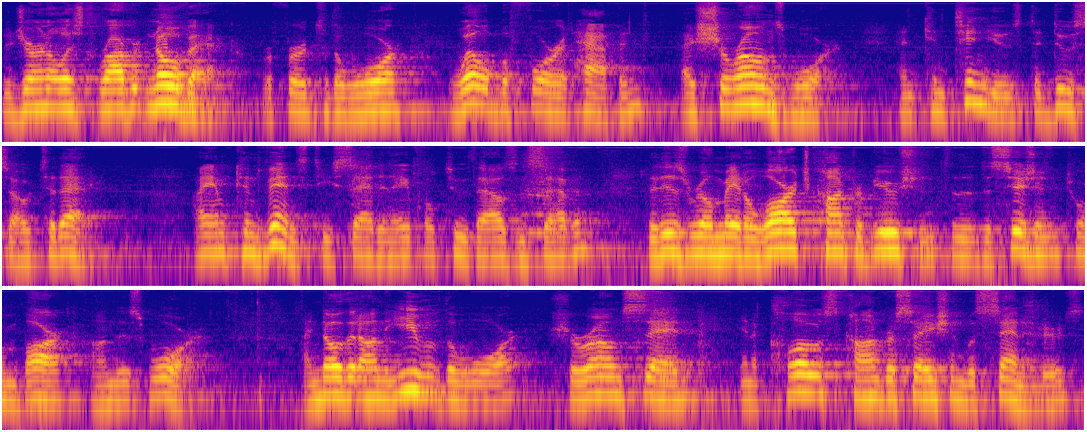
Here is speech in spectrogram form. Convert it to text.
The journalist Robert Novak referred to the war well before it happened as Sharon's War and continues to do so today. I am convinced, he said in April 2007, that Israel made a large contribution to the decision to embark on this war. I know that on the eve of the war, Sharon said in a closed conversation with senators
